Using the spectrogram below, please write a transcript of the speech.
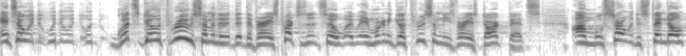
and so let's go through some of the, the, the various parts. So, and we're going to go through some of these various dark bits. Um, we'll start with the spindle.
